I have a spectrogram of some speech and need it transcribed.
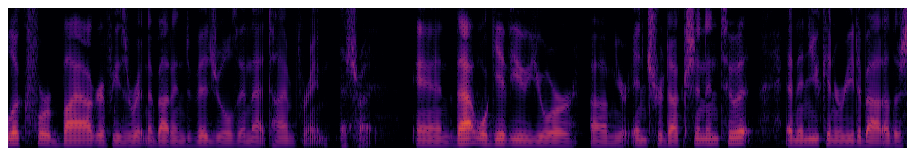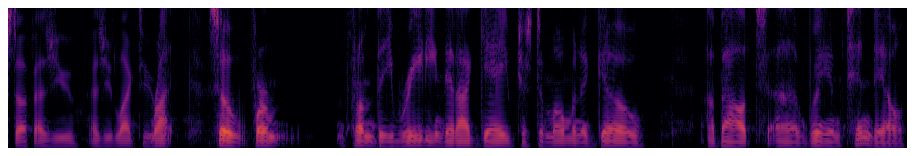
look for biographies written about individuals in that time frame. That's right. and that will give you your um, your introduction into it, and then you can read about other stuff as you as you'd like to. Right. So from from the reading that I gave just a moment ago about uh, William Tyndale,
